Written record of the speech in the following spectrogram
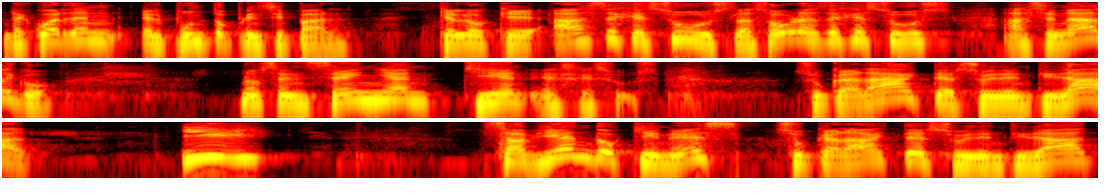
Recuerden el punto principal que lo que hace Jesús, las obras de Jesús, hacen algo. Nos enseñan quién es Jesús, su carácter, su identidad. Y sabiendo quién es, su carácter, su identidad,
